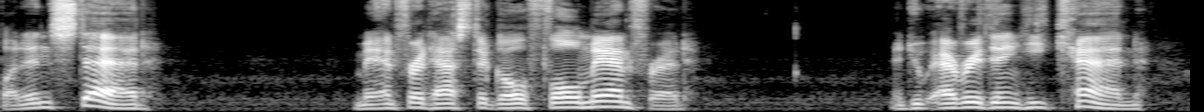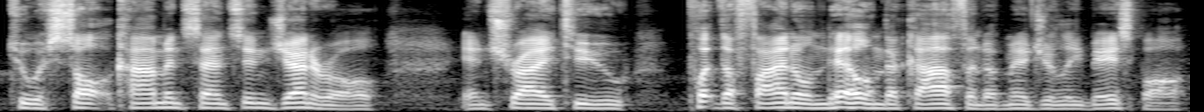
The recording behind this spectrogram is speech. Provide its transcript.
But instead, Manfred has to go full Manfred and do everything he can to assault common sense in general and try to put the final nail in the coffin of Major League Baseball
